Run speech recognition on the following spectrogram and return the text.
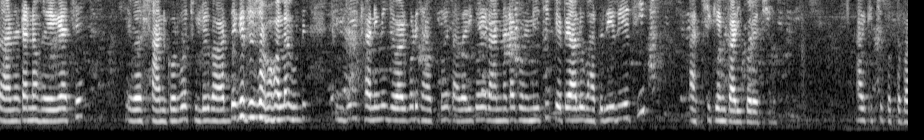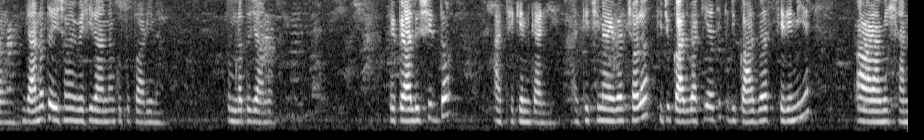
রান্না টান্না হয়ে গেছে, এবার স্নান করব, চুলের ভাত দেখেছ সকালবেলা উঠে চুলটুল ছানিনি, জোগাড় করে ঝাঁপ করে তাড়াতাড়ি করে রান্নাটা করে নিয়েছি, পেঁপে আলু ভাতে দিয়ে দিয়েছি আর চিকেন কারি করেছি। আর কিছু করতে পারিনি। জানো তো, এই সময় বেশি রান্না করতে পারি না। তোমরা তো জানো। পেঁপে, আলু সিদ্ধ আর চিকেন কারি আর কিছু না, এবার চলো, কিছু কাজ বাকি আছে, কিছু কাজ বাজ সেরে নিয়ে আর আমি স্নান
